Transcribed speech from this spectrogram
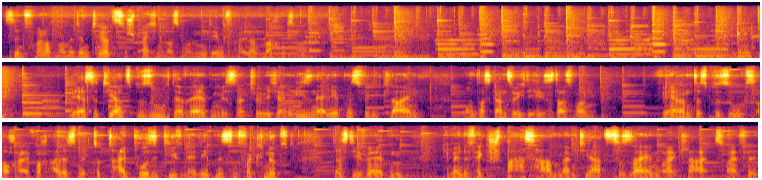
sinnvoll, nochmal mit dem Tierarzt zu sprechen, was man in dem Fall dann machen soll. Der erste Tierarztbesuch der Welpen ist natürlich ein Riesenerlebnis für die Kleinen. Und was ganz wichtig ist, dass man während des Besuchs auch einfach alles mit total positiven Erlebnissen verknüpft, dass die Welpen im Endeffekt Spaß haben, beim Tierarzt zu sein, weil klar, im Zweifel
